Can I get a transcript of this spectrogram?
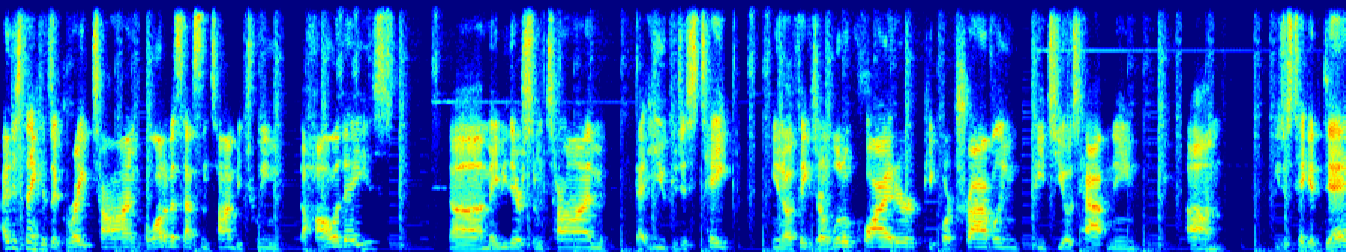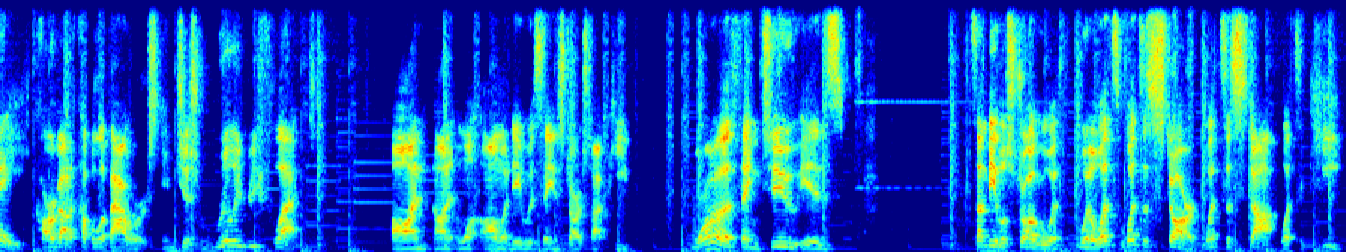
I just think it's a great time. A lot of us have some time between the holidays. Uh, maybe there's some time that you could just take, you know, things are a little quieter, people are traveling, PTO's happening. Um, you just take a day, carve out a couple of hours, and just really reflect on on on what Dave was saying. Start, stop, keep. One other thing too is some people struggle with well, what's what's a start, what's a stop, what's a keep.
